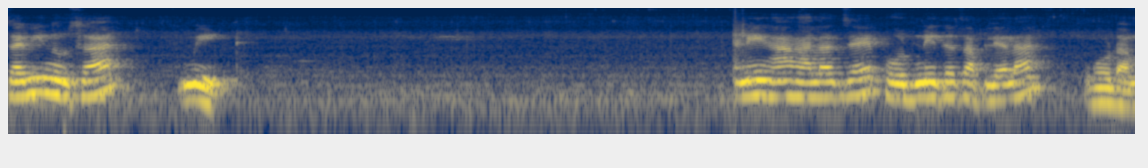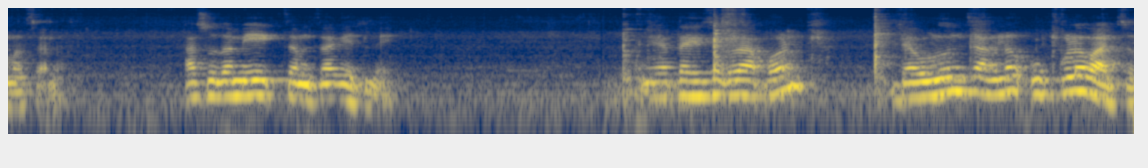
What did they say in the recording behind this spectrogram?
चवीनुसार मीठ. आणि हा घालायचा आहे फोडणीतच आपल्याला गोडा मसाला. हा सुद्धा मी एक चमचा घेतला आहे आणि आता हे सगळं आपण ढवळून चांगलं उकळवायचं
